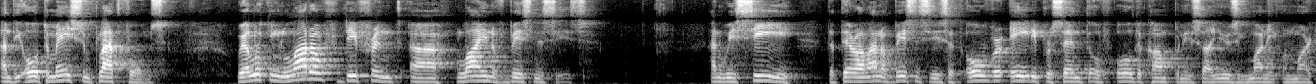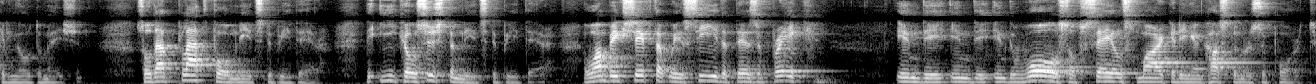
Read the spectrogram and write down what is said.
and the automation platforms. We are looking a lot of different uh, line of businesses, and we see that there are a lot of businesses that over 80% of all the companies are using money on marketing automation. So that platform needs to be there. The ecosystem needs to be there. And one big shift that we see that there's a break in the, in the, in the walls of sales, marketing, and customer support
